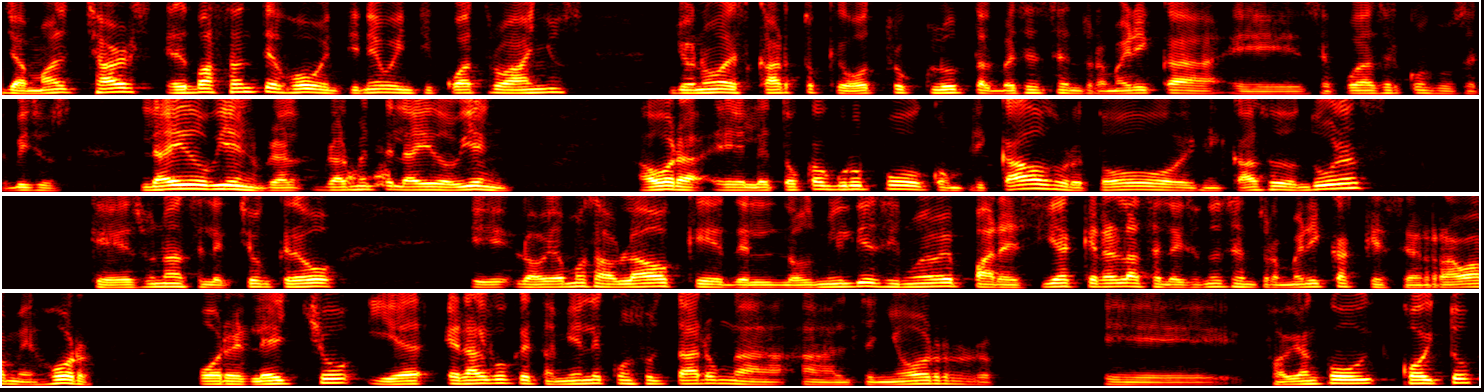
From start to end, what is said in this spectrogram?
Jamal Charles es bastante joven, tiene 24 años. Yo no descarto que otro club, tal vez en Centroamérica, eh, se pueda hacer con sus servicios. Le ha ido bien, realmente le ha ido bien. Ahora, eh, le toca un grupo complicado, sobre todo en el caso de Honduras, que es una selección, creo, eh, lo habíamos hablado, que del 2019 parecía que era la selección de Centroamérica que cerraba mejor por el hecho, y e, era algo que también le consultaron al señor eh, Fabián Coito,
